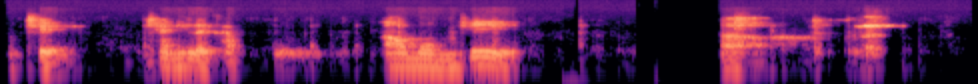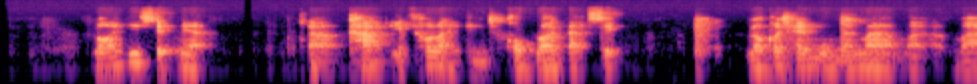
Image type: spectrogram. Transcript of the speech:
โอเค แค่นี้เลยครับ เอามุมที่ร้อยยี่สิบเนี่ยขาดอีกเท่าไหร่ถึงจะครบร้อยแปดสิบเราก็ใช้มุมนั้นมามามา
